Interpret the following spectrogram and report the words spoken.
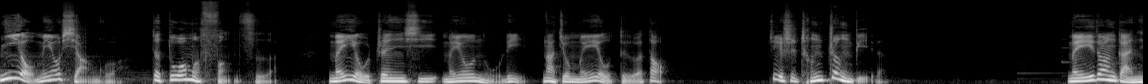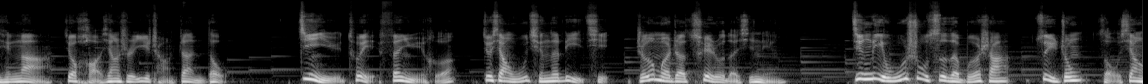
你有没有想过，这多么讽刺啊！没有珍惜，没有努力，那就没有得到，这是成正比的。每一段感情啊，就好像是一场战斗，进与退，分与合，就像无情的利器，折磨着脆弱的心灵。经历无数次的搏杀，最终走向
